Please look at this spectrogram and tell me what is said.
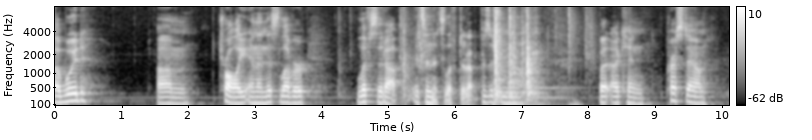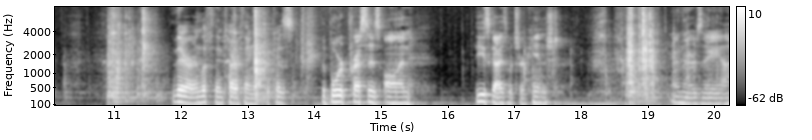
a wood um, trolley, and then this lever lifts it up. It's in its lifted up position now. But I can press down there and lift the entire thing up because the board presses on these guys, which are hinged. And there's a uh,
